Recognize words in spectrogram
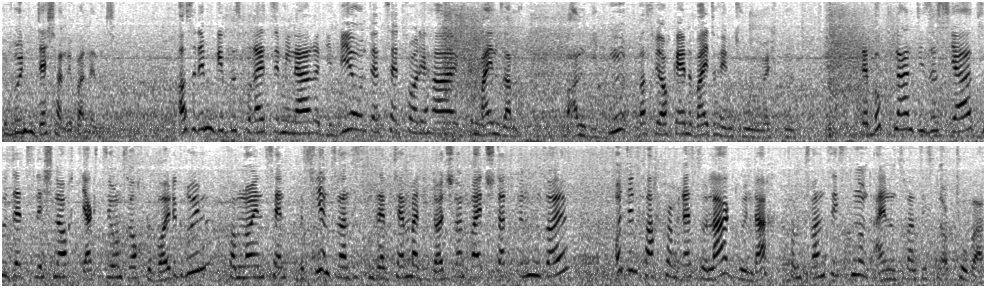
begrünten Dächern übernimmt. Außerdem gibt es bereits Seminare, die wir und der ZVDH gemeinsam anbieten, was wir auch gerne weiterhin tun möchten. Der BUK plant dieses Jahr zusätzlich noch die Aktionswoche Gebäudegrün vom 19. bis 24. September, die deutschlandweit stattfinden soll, und den Fachkongress Solargründach vom 20. und 21. Oktober.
